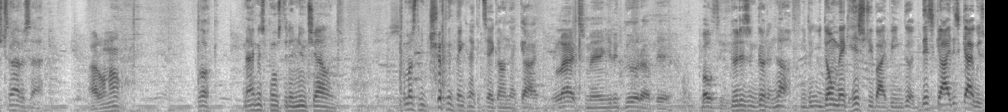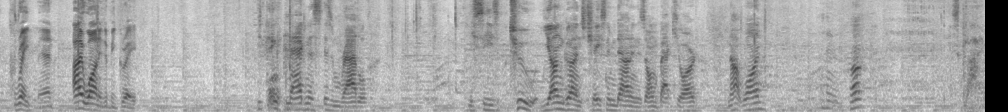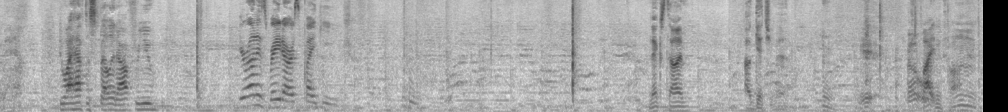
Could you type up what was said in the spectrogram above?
Where's Travis at? I don't know. Look, Magnus posted a new challenge. I must have been tripping thinking I could take on that guy. Relax, man. You did good out there. Both of you. Good isn't good enough. You, do, you don't make history by being good. This guy, this guy was great, man. I wanted to be great. You think Magnus isn't rattled? He sees two young guns chasing him down in his own backyard. Not one. Huh? This guy, man. Do I have to spell it out for you? You're on his radar, Spiky. Next time, I'll get you, man. Mm. Yeah. Oh. Fighting mm.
